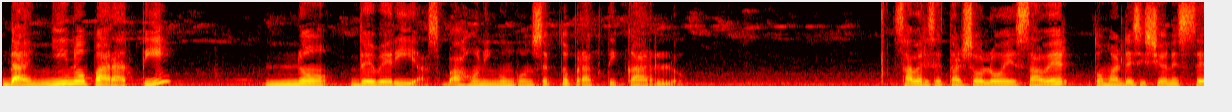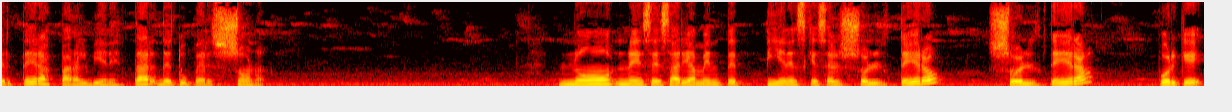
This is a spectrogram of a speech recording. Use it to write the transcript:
dañino para ti, no deberías bajo ningún concepto practicarlo. Saberse estar solo es saber tomar decisiones certeras para el bienestar de tu persona. No necesariamente tienes que ser soltero, soltera, porque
